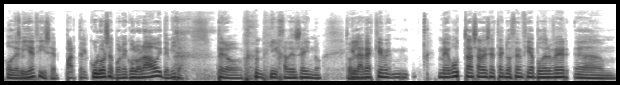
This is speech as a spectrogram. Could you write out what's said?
o de Sí. 10, y se parte el culo, se pone colorado y te mira. Pero mi hija de 6 no. Y la verdad es que me, me gusta, ¿sabes? Esta inocencia, poder ver... em,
